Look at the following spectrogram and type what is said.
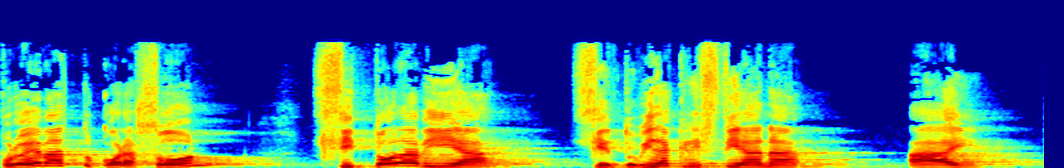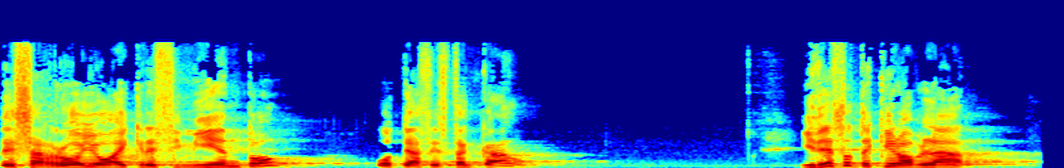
Prueba tu corazón si todavía si en tu vida cristiana hay desarrollo, hay crecimiento o te has estancado. Y de eso te quiero hablar.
